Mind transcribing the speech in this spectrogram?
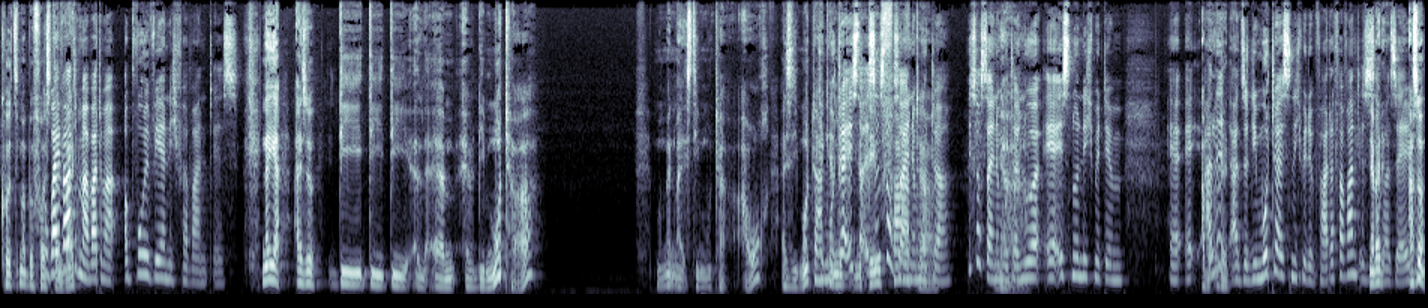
Kurz mal bevor es Wobei, dann warte mal, warte mal. Obwohl wer nicht verwandt ist. Naja, also die, die, die, ähm, äh, die Mutter. Moment mal, ist die Mutter auch? Also die Mutter hat Die Mutter ja mit, ist, mit doch- dem ist es doch seine Vater. Mutter. Ist doch seine Ja. Mutter. Nur er ist nur nicht mit dem. Er, er, alle, also die Mutter ist nicht mit dem Vater verwandt, ist Ja, es aber, aber selten. achso,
